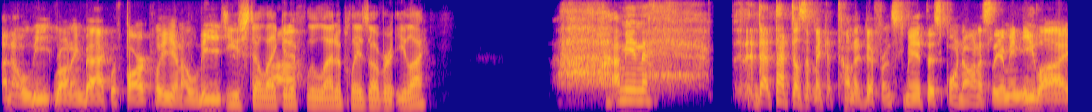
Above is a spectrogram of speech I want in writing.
an elite running back with Barkley, an elite. Do you still like uh, it if Lauletta plays over Eli? I mean, that that doesn't make a ton of difference to me at this point, honestly. I mean, Eli,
